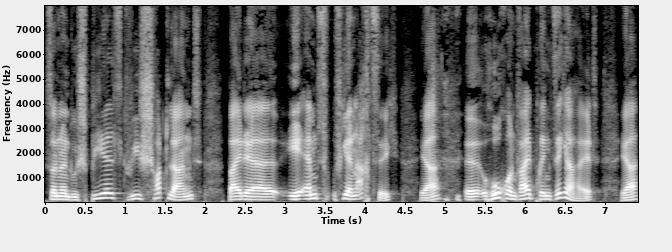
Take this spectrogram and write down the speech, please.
sondern du spielst wie Schottland bei der EM 84, ja, äh, hoch und weit bringt Sicherheit, ja,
